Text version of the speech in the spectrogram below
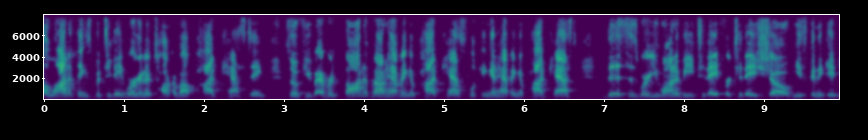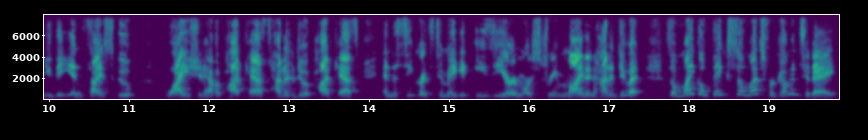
a lot of things, but today we're going to talk about podcasting. So if you've ever thought thought about having a podcast, looking at having a podcast, this is where you want to be today for today's show. He's going to give you the inside scoop why you should have a podcast, how to do a podcast, and the secrets to make it easier and more streamlined and how to do it. So, Michael, thanks so much for coming today.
